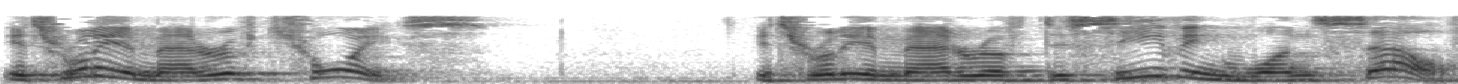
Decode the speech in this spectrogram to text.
It's really a matter of choice. It's really a matter of deceiving oneself.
